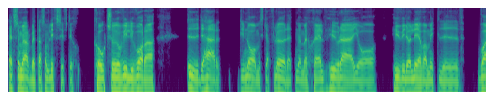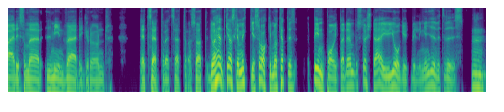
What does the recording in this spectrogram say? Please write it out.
eftersom jag arbetar som livssyftecoach och jag vill ju vara i det här dynamiska flödet med mig själv. Hur är jag? Hur vill jag leva mitt liv? Vad är det som är i min värdegrund? Etc. etc. Så att det har hänt ganska mycket saker, men jag kan inte pinpointa. Den största är ju yogautbildningen givetvis. Mm.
